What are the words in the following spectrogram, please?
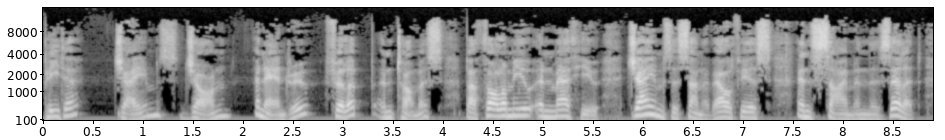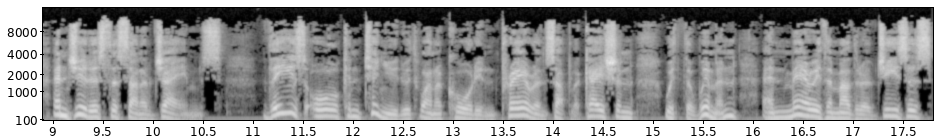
Peter, James, John, and Andrew, Philip and Thomas, Bartholomew and Matthew, James the son of Alphaeus, and Simon the Zealot, and Judas the son of James. These all continued with one accord in prayer and supplication with the women, and Mary the mother of Jesus,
